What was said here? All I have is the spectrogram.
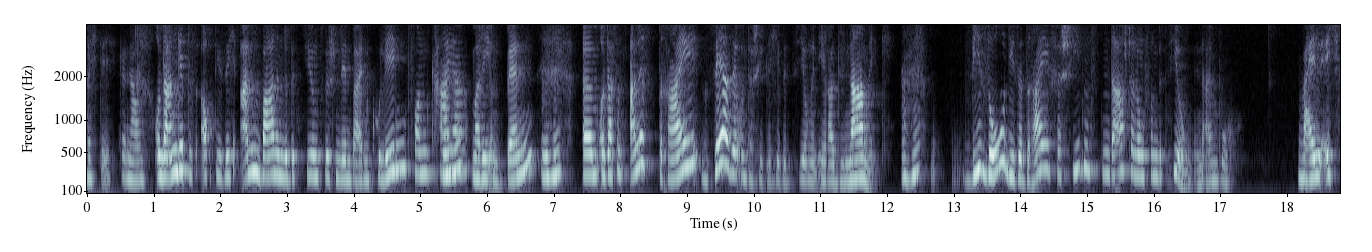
Richtig, genau. Und dann gibt es auch die sich anbahnende Beziehung zwischen den beiden Kollegen von Kaya, Marie und Ben. Ähm, und das sind alles drei sehr, sehr unterschiedliche Beziehungen in ihrer Dynamik. Wieso diese drei verschiedensten Darstellungen von Beziehungen in einem Buch? Weil ich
